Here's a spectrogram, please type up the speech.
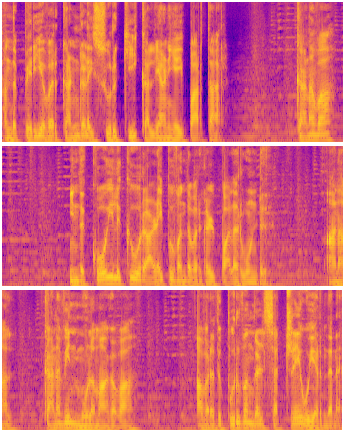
அந்த பெரியவர் கண்களை சுருக்கி கல்யாணியை பார்த்தார். கனவா இந்த கோயிலுக்கு ஒரு அழைப்பு வந்தவர்கள் பலர் உண்டு. ஆனால் கனவின் மூலமாகவா? அவரது புருவங்கள் சற்றே உயர்ந்தன.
